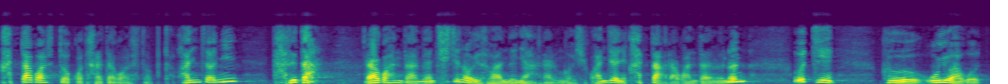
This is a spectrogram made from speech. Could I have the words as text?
같다고 할 수도 없고 다르다고 할 수도 없다. 완전히 다르다라고 한다면 치즈는 어디서 왔느냐라는 것이고 완전히 같다라고 한다면은 어찌 그 우유하고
